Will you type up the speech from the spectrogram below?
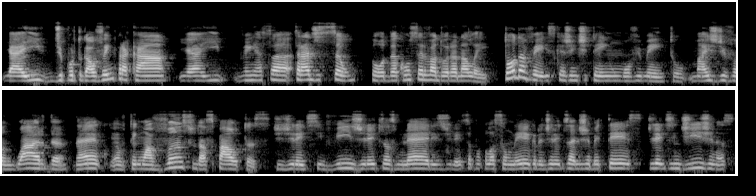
e aí de Portugal vem para cá, e aí vem essa tradição toda conservadora na lei toda vez que a gente tem um movimento mais de vanguarda, né, tem um avanço das pautas de direitos civis, direitos das mulheres, direitos da população negra, direitos LGBTs, direitos indígenas,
